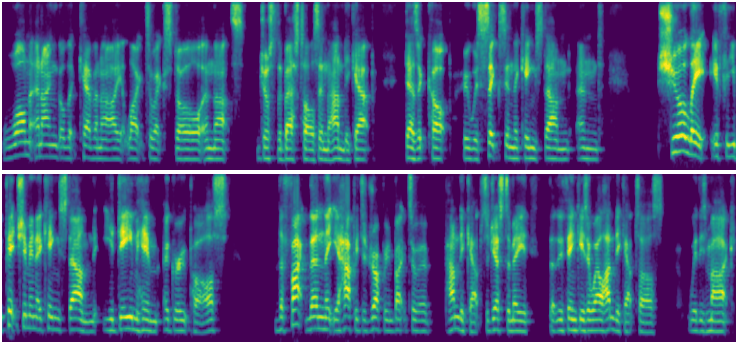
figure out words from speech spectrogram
One, an angle that Kevin and I like to extol, and that's just the best horse in the handicap, Desert Cop, who was six in the King Stand and surely if you pitch him in a king stand, you deem him a group horse. The fact then that you're happy to drop him back to a handicap suggests to me that they think he's a well handicapped horse with his mark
